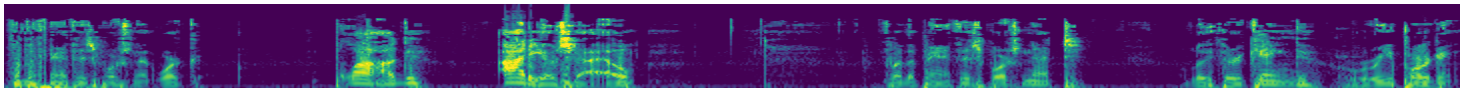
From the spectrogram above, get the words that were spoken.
For the Panthers Sports Network, blog, audio style. For the Panther Sports Net, Luther King reporting.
